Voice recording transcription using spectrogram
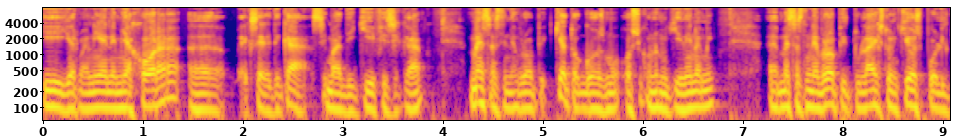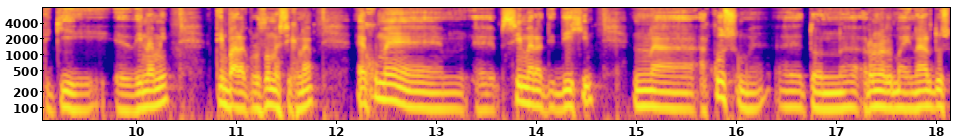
Η Γερμανία είναι μια χώρα ε, εξαιρετικά σημαντική φυσικά μέσα στην Ευρώπη και τον κόσμο ως οικονομική δύναμη, ε, μέσα στην Ευρώπη τουλάχιστον και ως πολιτική ε, δύναμη. Την παρακολουθούμε συχνά. Έχουμε σήμερα την τύχη να ακούσουμε τον Ρόναλντ Μαϊνάρντους,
